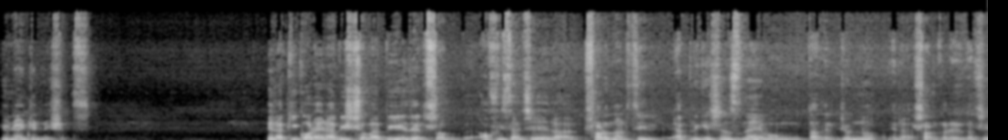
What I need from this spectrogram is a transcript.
ইউনাইটেড নেশনস এরা কি করে? এরা বিশ্বব্যাপী এদের সব অফিস আছে, এরা শরণার্থীর অ্যাপ্লিকেশনস নেয় এবং তাদের জন্য এরা সরকারের কাছে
